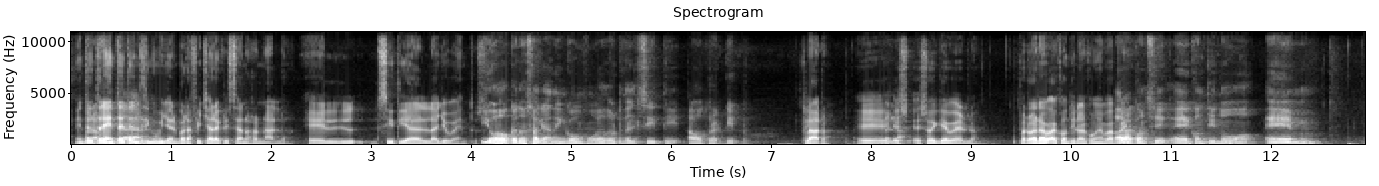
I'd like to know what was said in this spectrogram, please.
entre Para 30 y fichar. 35 millones para fichar a Cristiano Ronaldo, el City a la Juventus. Y ojo que no salga ningún jugador del City a otro equipo. Claro, eh, eso, eso hay que verlo. Pero ahora a continuar con Mbappé. Ahora consi- eh, continúo. Em,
